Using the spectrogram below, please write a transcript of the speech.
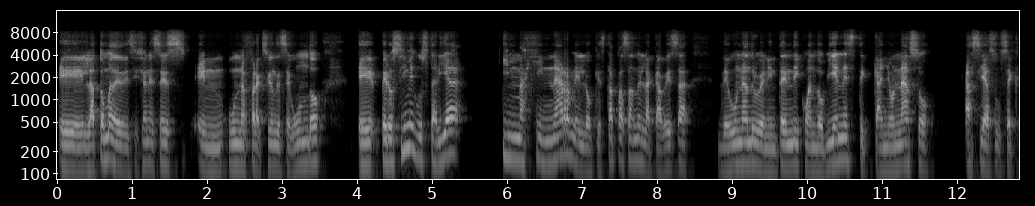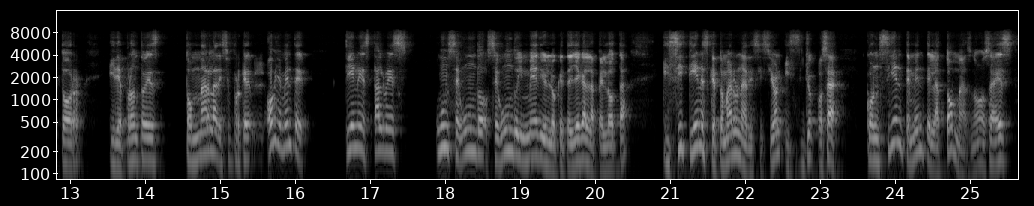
eh, la toma de decisiones es en una fracción de segundo, eh, pero sí me gustaría imaginarme lo que está pasando en la cabeza de un Andrew Benintendi cuando viene este cañonazo hacia su sector y de pronto es tomar la decisión, porque obviamente tienes tal vez un segundo, segundo y medio en lo que te llega la pelota y sí tienes que tomar una decisión y yo, o sea, conscientemente la tomas, ¿no? O sea, es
